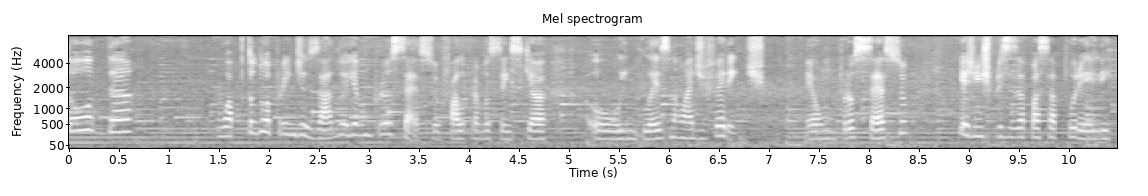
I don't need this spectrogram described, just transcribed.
Toda o, todo o aprendizado ele é um processo. Eu falo para vocês que a, o inglês não é diferente. É um processo e a gente precisa passar por ele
